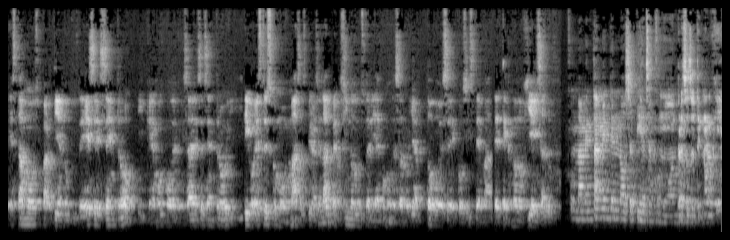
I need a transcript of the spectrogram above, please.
estamos partiendo pues, de ese centro y queremos modernizar ese centro y digo, este es como más aspiracional, pero sí nos gustaría como desarrollar todo ese ecosistema de tecnología y salud. Fundamentalmente no se piensan como empresas de tecnología,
